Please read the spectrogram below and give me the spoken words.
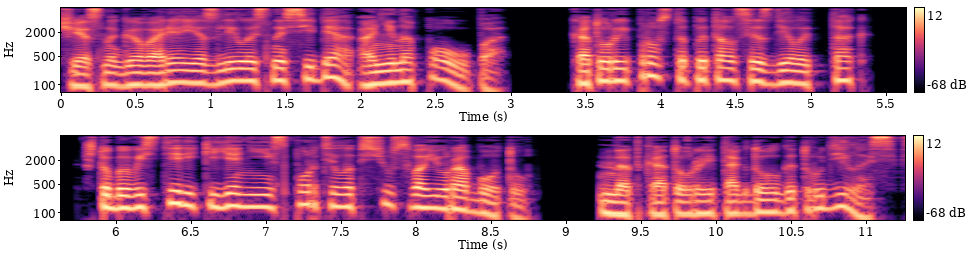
Честно говоря, я злилась на себя, а не на Поупа, который просто пытался сделать так, чтобы в истерике я не испортила всю свою работу, над которой так долго трудилась.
